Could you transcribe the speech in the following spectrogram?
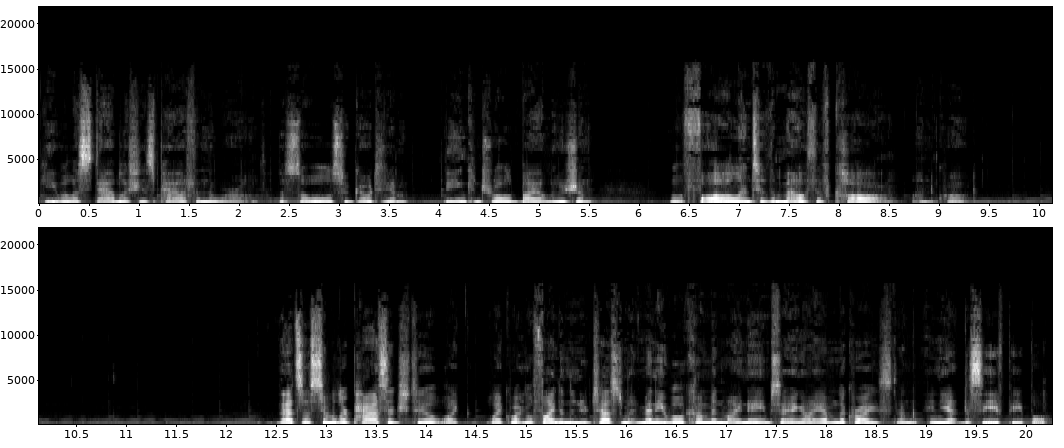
he will establish his path in the world. The souls who go to him, being controlled by illusion, will fall into the mouth of Kal. Unquote. That's a similar passage to like like what you'll find in the New Testament. Many will come in my name, saying, "I am the Christ," and, and yet deceive people.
